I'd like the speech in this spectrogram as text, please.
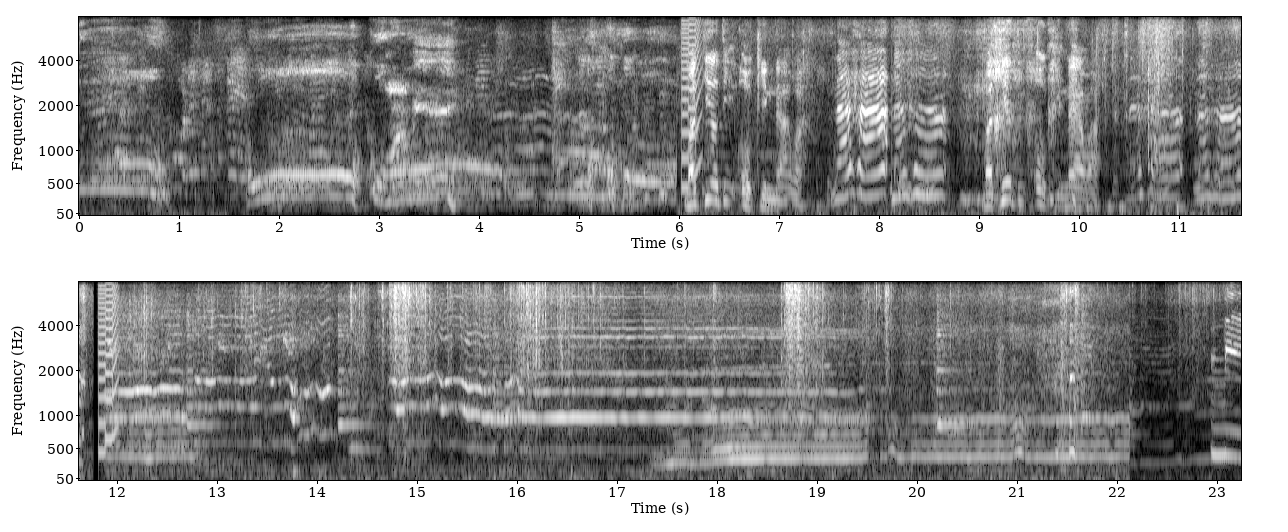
ำ มาเที่ยวที่โอกินาวะนะฮะนะฮะมาเที่ยวที่โอกินาวะนะฮะมี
